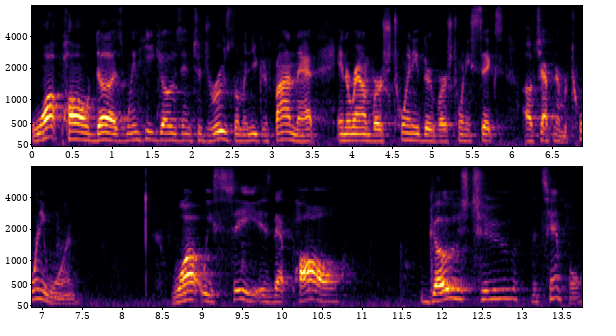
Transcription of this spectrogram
what Paul does when he goes into Jerusalem, and you can find that in around verse 20 through verse 26 of chapter number 21, what we see is that Paul goes to the temple,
